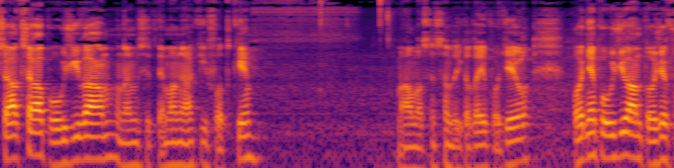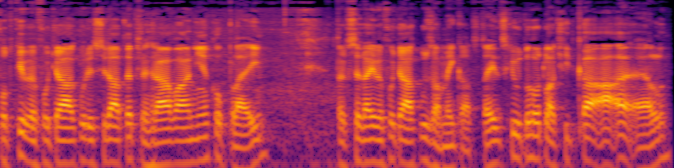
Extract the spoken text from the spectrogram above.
Co já třeba používám, nevím, jestli tady mám nějaké fotky, mám vlastně jsem teďka tady fotil. Hodně používám to, že fotky ve foťáku, když si dáte přehrávání jako play, tak se dají ve foťáku zamykat. Tady vždycky u toho tlačítka AEL,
